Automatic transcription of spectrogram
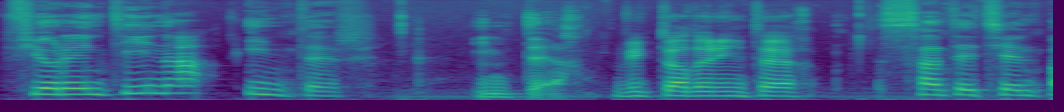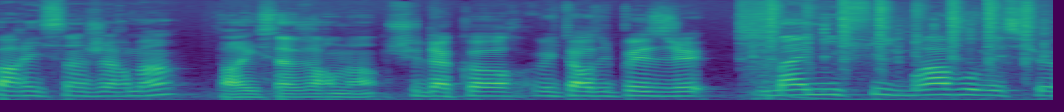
Fiorentina Inter. Inter. Victoire de l'Inter. Saint-Étienne Paris Saint-Germain. Paris Saint-Germain. Je suis d'accord. Victoire du PSG. Magnifique, bravo messieurs.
